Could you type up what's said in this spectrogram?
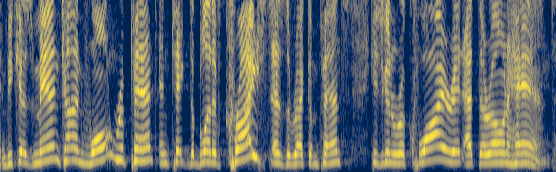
And because mankind won't repent and take the blood of Christ as the recompense, he's going to require it at their own hand.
